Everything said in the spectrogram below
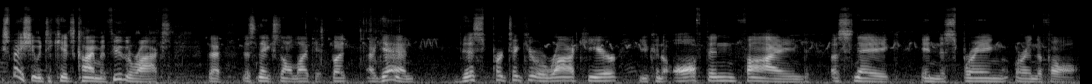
especially with the kids climbing through the rocks. The, the snakes don't like it. But again, this particular rock here, you can often find a snake in the spring or in the fall.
